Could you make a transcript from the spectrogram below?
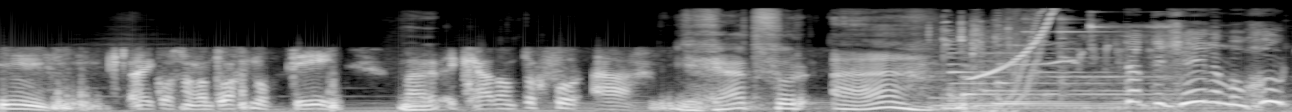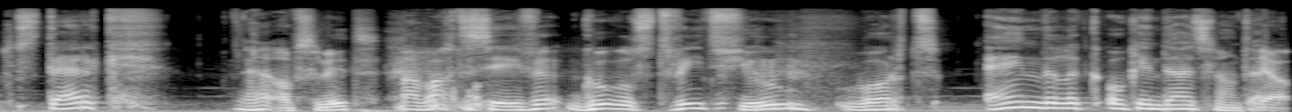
Hmm. Ik was nog aan het wachten op D, maar ik ga dan toch voor A. Je gaat voor A. Dat is helemaal goed. Sterk. Ja, absoluut. Maar wacht eens even. Google Street View wordt eindelijk ook in Duitsland Ja,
